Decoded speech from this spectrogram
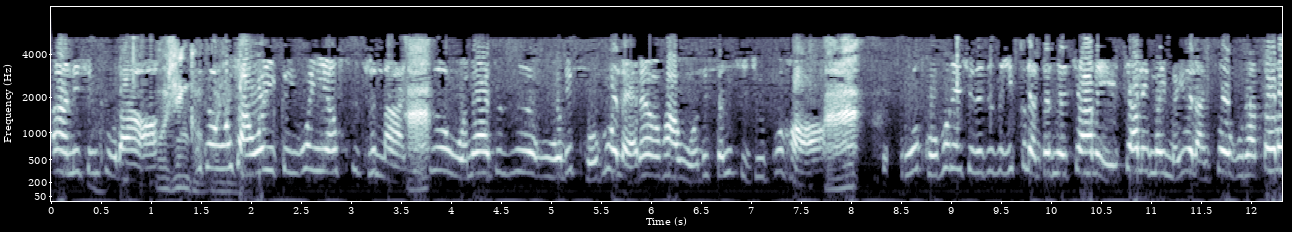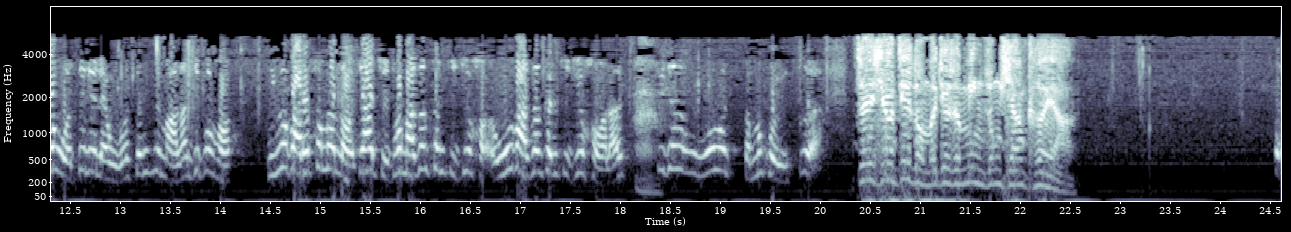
啊，你辛苦了啊！不辛苦这个我想问一个问一样事情呢，啊就是我呢，就是我的婆婆来了的话，我的身体就不好。啊，我婆婆呢，现在就是一个人蹲在家里，家里面没有人照顾她。到了我这里来，我身体马上就不好。以后把他送到老家去，他马上身体就好，我马上身体就好了。哎这个我怎么回事？这像这种嘛，就是命中相克呀。呃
